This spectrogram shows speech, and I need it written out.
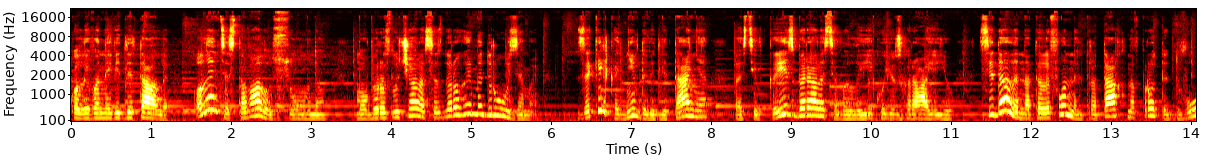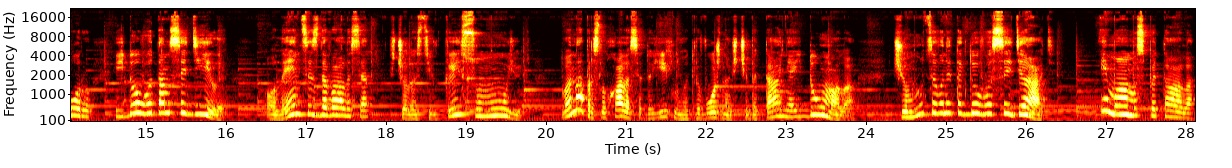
коли вони відлітали, Оленці ставало сумно, мов би розлучалася з дорогими друзями. За кілька днів до відлітання ластівки збиралися великою зграєю, сідали на телефонних дротах навпроти двору і довго там сиділи. Оленці здавалося, що ластівки сумують. Вона прислухалася до їхнього тривожного щебетання і думала, чому це вони так довго сидять? І маму спитала,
